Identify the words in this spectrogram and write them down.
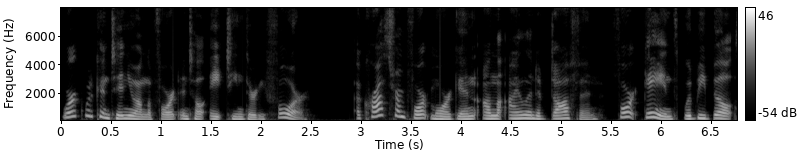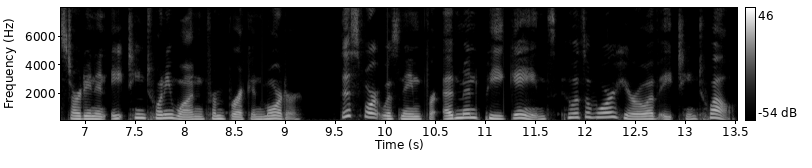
Work would continue on the fort until 1834. Across from Fort Morgan on the island of Dauphin, Fort Gaines would be built starting in 1821 from brick and mortar. This fort was named for Edmund P. Gaines, who was a war hero of 1812.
